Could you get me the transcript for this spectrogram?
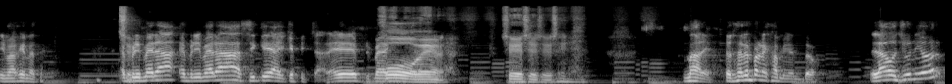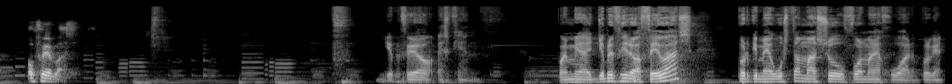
Imagínate. Sí. En, primera, en primera sí que hay que fichar, ¿eh? Primera hay que Joder. Sí, sí, sí, sí. Vale, tercer emparejamiento. Lago Junior o Febas. Yo prefiero. Es que. Pues mira, yo prefiero a Febas porque me gusta más su forma de jugar. Porque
